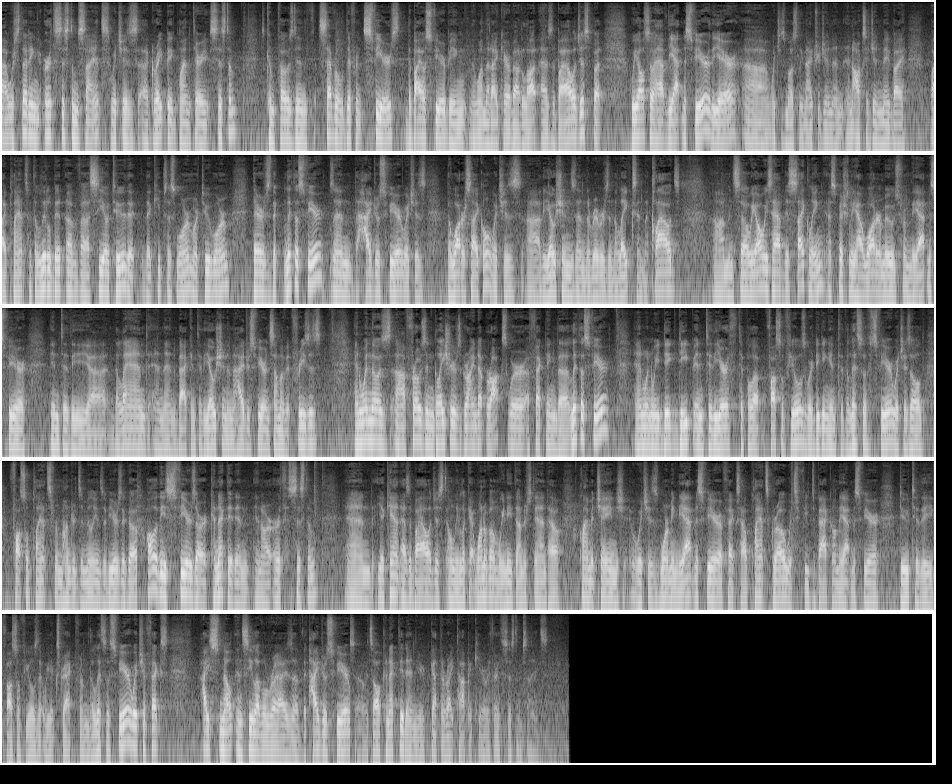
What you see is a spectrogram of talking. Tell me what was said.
Uh, we're studying Earth system science, which is a great big planetary system. It's composed in several different spheres, the biosphere being the one that I care about a lot as a biologist, but we also have the atmosphere, the air, uh, which is mostly nitrogen and, and, oxygen made by, by plants with a little bit of uh, CO2 that, that keeps us warm or too warm. There's the lithosphere and the hydrosphere, which is the water cycle, which is uh, the oceans and the rivers and the lakes and the clouds. Um, and so we always have this cycling, especially how water moves from the atmosphere into the, uh, the land and then back into the ocean and the hydrosphere, and some of it freezes. And when those uh, frozen glaciers grind up rocks, we're affecting the lithosphere. And when we dig deep into the earth to pull up fossil fuels, we're digging into the lithosphere, which is old fossil plants from hundreds of millions of years ago. All of these spheres are connected in, in our earth system. And you can't, as a biologist, only look at one of them. We need to understand how climate change, which is warming the atmosphere, affects how plants grow, which feeds back on the atmosphere due to the fossil fuels that we extract from the lithosphere, which affects ice melt and sea level rise of the hydrosphere. So it's all connected and you've got the right topic here with Earth system science.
